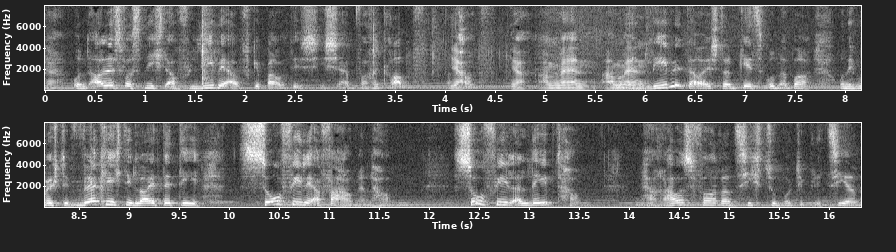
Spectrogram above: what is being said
Ja. Und alles, was nicht auf Liebe aufgebaut ist, ist einfach ein Krampf. Ein Ja. Krampf. Ja. Amen. Aber wenn Amen. Liebe da ist, dann geht es wunderbar. Und ich möchte wirklich die Leute, die so viele Erfahrungen haben, so viel erlebt haben, herausfordern, sich zu multiplizieren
